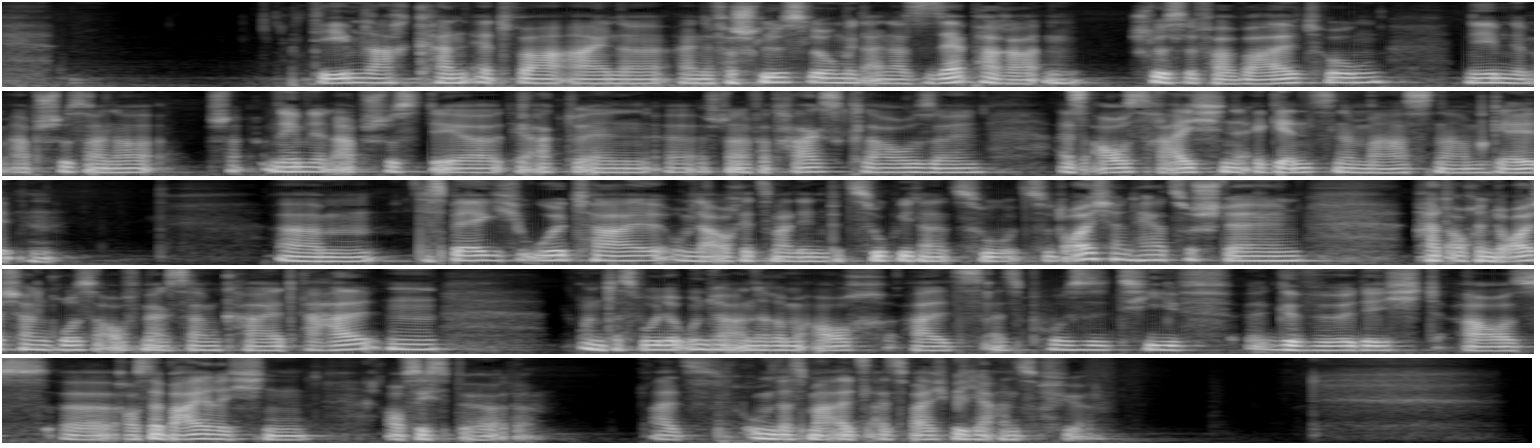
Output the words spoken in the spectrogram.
demnach kann etwa eine, eine Verschlüsselung mit einer separaten Schlüsselverwaltung neben dem Abschluss einer neben dem Abschluss der, der aktuellen äh, Standardvertragsklauseln als ausreichende ergänzende Maßnahmen gelten. Ähm, das belgische Urteil, um da auch jetzt mal den Bezug wieder zu, zu Deutschland herzustellen, hat auch in Deutschland große Aufmerksamkeit erhalten. Und das wurde unter anderem auch als, als positiv gewürdigt aus, äh, aus der bayerischen Aufsichtsbehörde, als, um das mal als, als Beispiel hier anzuführen.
